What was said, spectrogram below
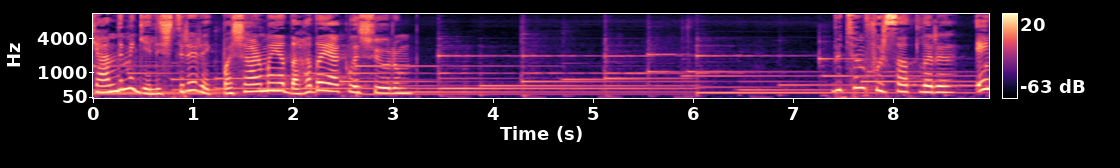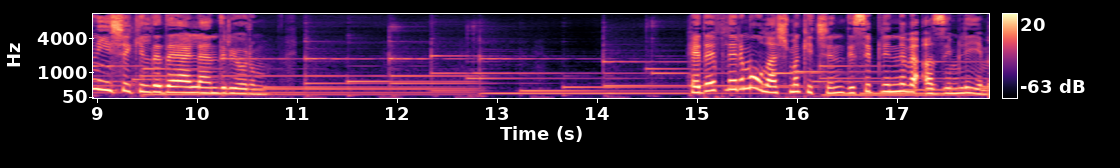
Kendimi geliştirerek başarmaya daha da yaklaşıyorum. Bütün fırsatları en iyi şekilde değerlendiriyorum. Hedeflerime ulaşmak için disiplinli ve azimliyim.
